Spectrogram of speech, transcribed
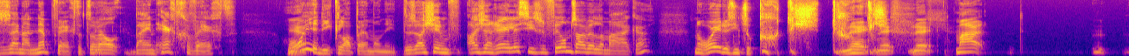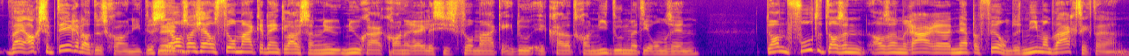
ze zijn aan nepvechten, terwijl bij een echt gevecht hoor je die klap helemaal niet. Dus als je, een, als je een realistische film zou willen maken, dan hoor je dus niet zo. nee, nee, nee. Maar wij accepteren dat dus gewoon niet. Dus Nee. zelfs als jij als filmmaker denkt, luister, nu, nu ga ik gewoon een realistische film maken. Ik, doe, ik ga dat gewoon niet doen met die onzin. Dan voelt het als een, als een rare, neppe film. Dus niemand waagt zich eraan.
